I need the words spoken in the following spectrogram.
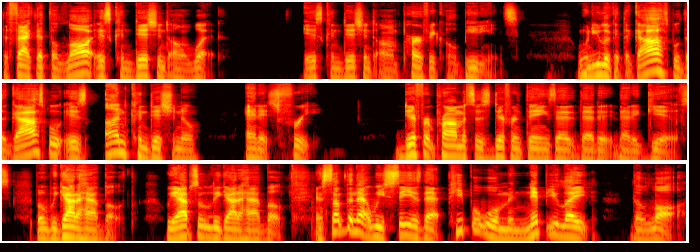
the fact that the law is conditioned on what? Is conditioned on perfect obedience. When you look at the gospel, the gospel is unconditional and it's free different promises, different things that that it, that it gives. But we got to have both. We absolutely got to have both. And something that we see is that people will manipulate the law.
